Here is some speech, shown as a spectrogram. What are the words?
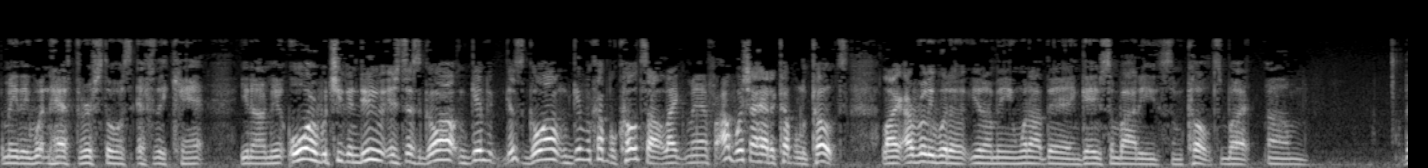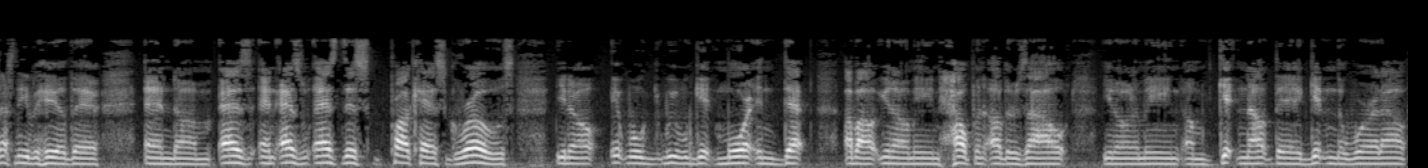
I mean they wouldn't have thrift stores if they can't, you know what I mean? Or what you can do is just go out and give just go out and give a couple coats out. Like man, I wish I had a couple of coats. Like I really would have, you know what I mean, went out there and gave somebody some coats, but um that's neither here nor there. And um, as and as as this podcast grows, you know, it will we will get more in depth about you know I mean helping others out. You know what I mean? Um, getting out there, getting the word out,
